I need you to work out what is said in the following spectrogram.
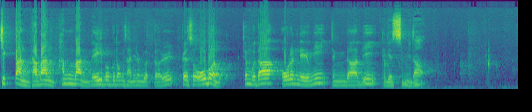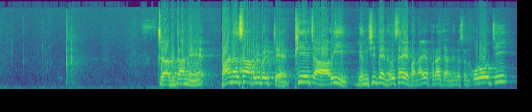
직방, 다방, 한방, 네이버 부동산 이런 것들. 그래서 5번 전부 다 옳은 내용이 정답이 되겠습니다. 자, 그 다음에 반의사 불벌죄 피해자의 명시된 의사에 반하여 벌하지 않는 것은 오로지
